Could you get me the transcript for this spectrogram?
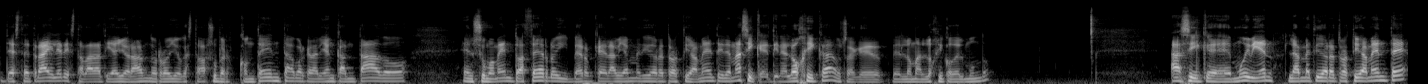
de este tráiler. Estaba la tía llorando, rollo que estaba súper contenta porque le había encantado en su momento hacerlo y ver que la habían metido retroactivamente y demás. Y que tiene lógica, o sea que es lo más lógico del mundo. Así que muy bien, la han metido retroactivamente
